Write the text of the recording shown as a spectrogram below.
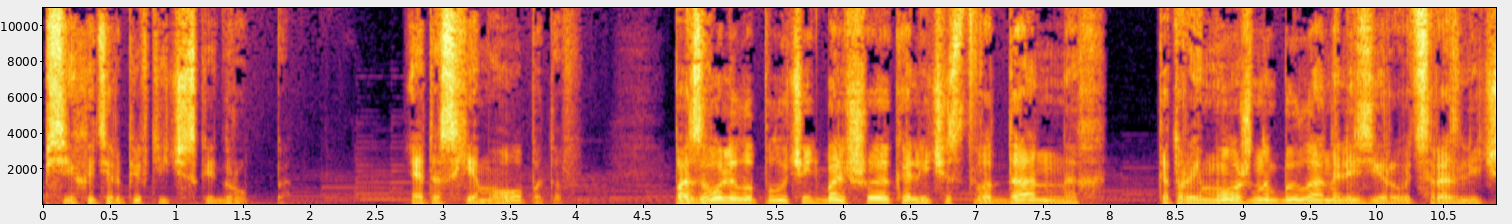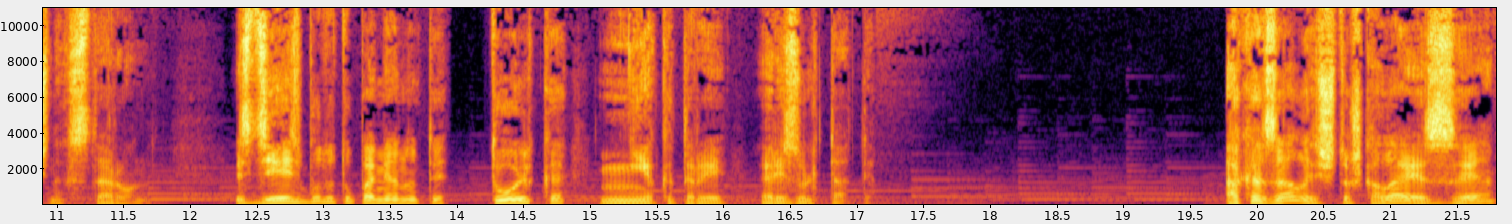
психотерапевтической группы. Эта схема опытов позволила получить большое количество данных, которые можно было анализировать с различных сторон. Здесь будут упомянуты только некоторые результаты. Оказалось, что шкала СЗ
